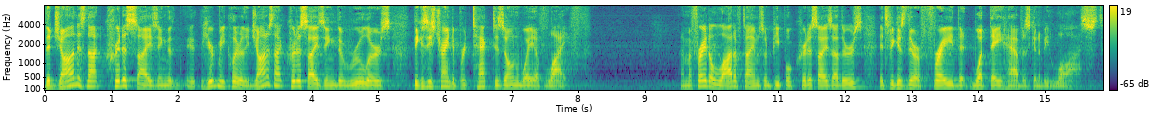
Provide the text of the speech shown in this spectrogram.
that John is not criticizing, hear me clearly, John is not criticizing the rulers because he's trying to protect his own way of life. I'm afraid a lot of times when people criticize others, it's because they're afraid that what they have is going to be lost.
